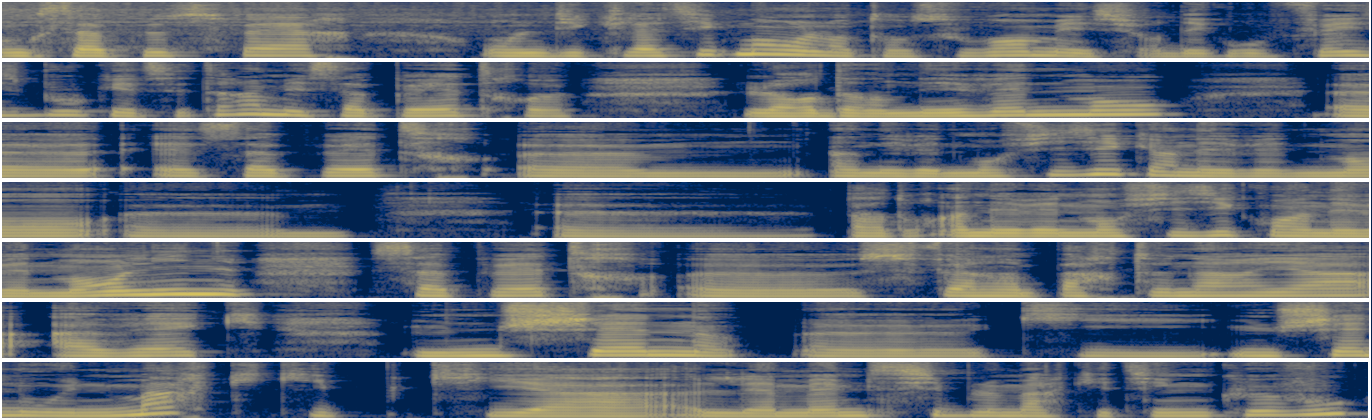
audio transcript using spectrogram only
Donc ça peut se faire, on le dit classiquement, on l'entend souvent, mais sur des groupes Facebook, etc. Mais ça peut être euh, lors d'un événement, euh, ça peut être euh, un événement physique, un événement, euh, euh, pardon, un événement physique ou un événement en ligne. Ça peut être euh, se faire un partenariat avec une chaîne euh, qui, une chaîne ou une marque qui qui a la même cible marketing que vous.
